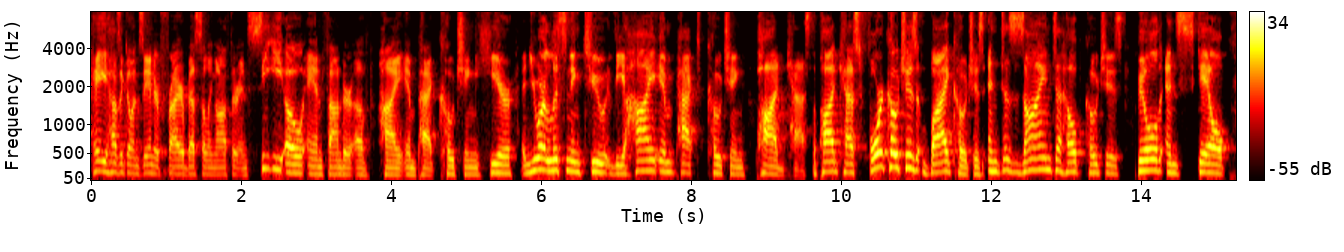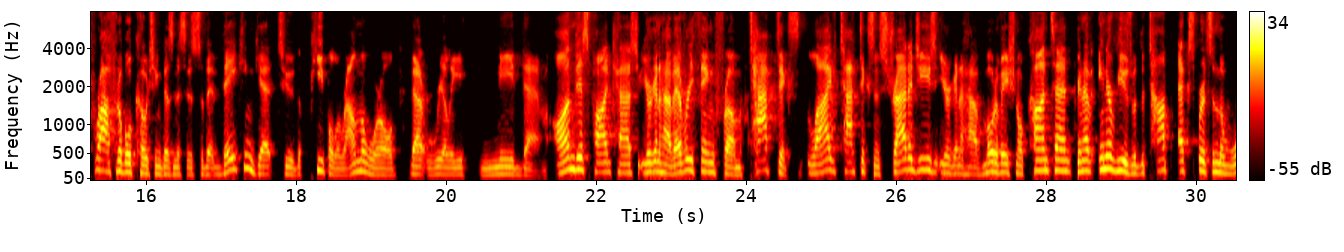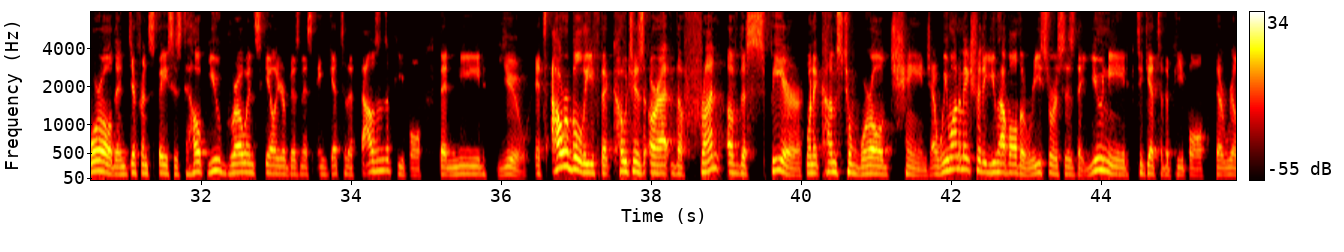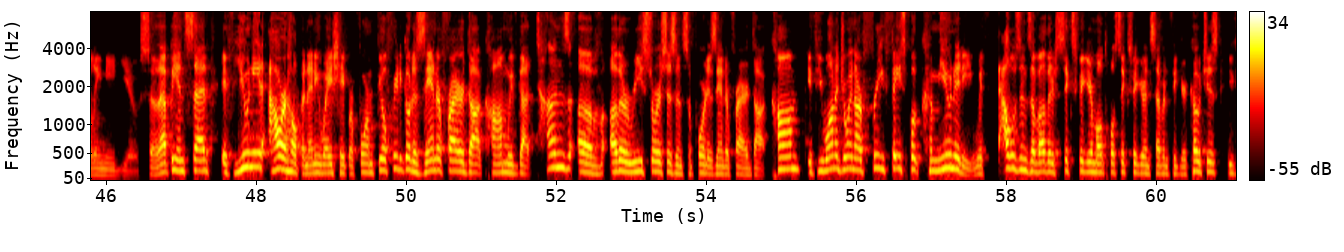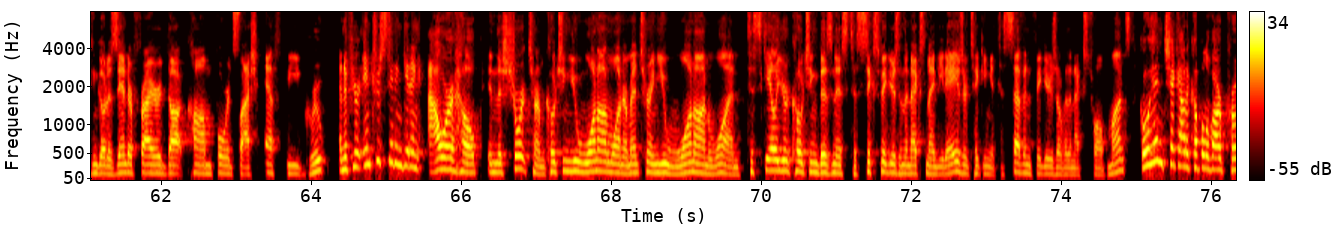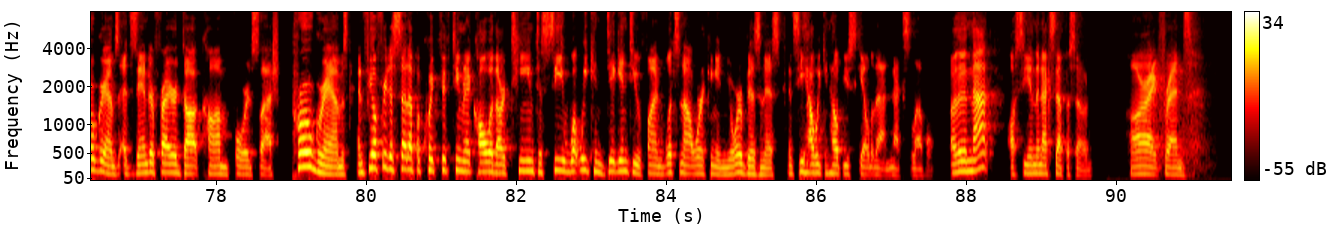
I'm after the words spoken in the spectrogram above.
Hey, how's it going? Xander Fryer, bestselling author and CEO and founder of High Impact Coaching here. And you are listening to the High Impact Coaching podcast, the podcast for coaches by coaches and designed to help coaches build and scale profitable coaching businesses so that they can get to the people around the world that really need them. On this podcast, you're going to have everything from tactics, live tactics and strategies. You're going to have motivational content. You're going to have interviews with the top experts in the world in different spaces to help you grow and scale your business and get to the thousands of people that need you. It's our belief that coaches are at the front of the spear when it comes to world change. And we want to make sure that you have all the resources that you need to get to the people that really need you. So, that being said, if you need our help in any way, shape, or form, feel free to go to xanderfryer.com. We've got tons of other resources and support at xanderfryer.com. If you want to join our free Facebook community with thousands of other six figure, multiple six figure, and seven figure coaches, you can go to xanderfryer.com forward slash FB group. And if you're interested in getting our help in the short term, coaching you one on one or mentoring you one on one to scale your coaching business to six figures in the next 90 days or taking it to seven figures over the next 12 months, go ahead and check out a couple of our programs at xanderfryer.com forward slash programs. And feel free to set up a quick 15 minute call with our team to see what we can dig into, find what's not working in your business, and see how we can help you scale to that next level. Other than that, I'll see you in the next episode. All right, friends,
